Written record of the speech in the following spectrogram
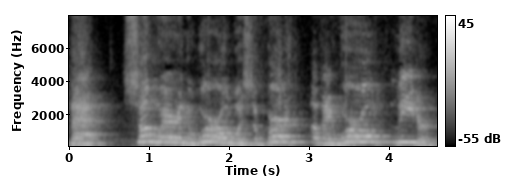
that somewhere in the world was the birth of a world leader.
